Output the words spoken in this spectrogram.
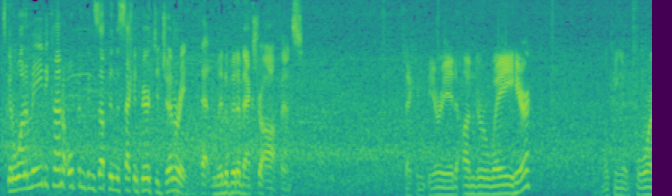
is going to want to maybe kind of open things up in the second period to generate that little bit of extra offense. Second period underway here. Looking for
